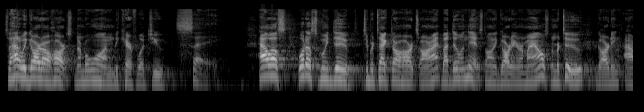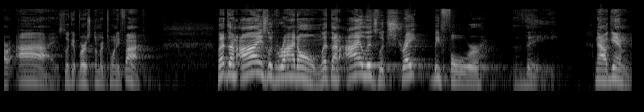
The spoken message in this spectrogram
So, how do we guard our hearts? Number one, be careful what you say. How else, what else can we do to protect our hearts? All right, by doing this, not only guarding our mouths, number two, guarding our eyes. Look at verse number 25. Let thine eyes look right on, let thine eyelids look straight before thee. Now, again,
